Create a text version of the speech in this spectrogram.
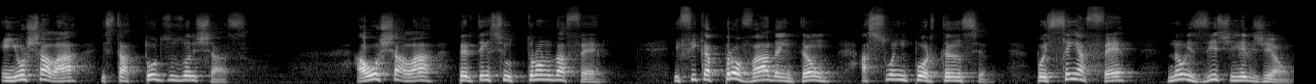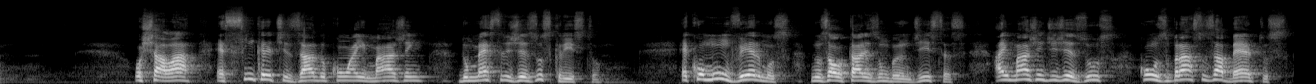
em Oxalá está todos os orixás. A Oxalá pertence o trono da fé e fica provada então a sua importância, pois sem a fé não existe religião. Oxalá é sincretizado com a imagem do Mestre Jesus Cristo. É comum vermos nos altares umbandistas a imagem de Jesus com os braços abertos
